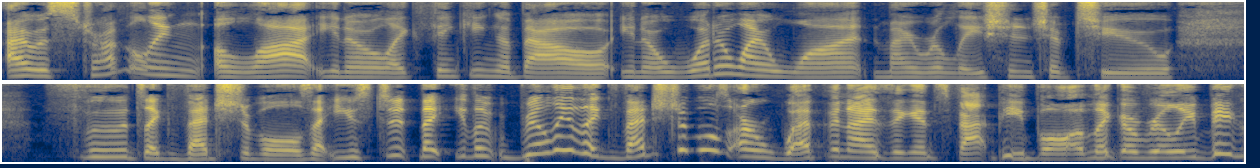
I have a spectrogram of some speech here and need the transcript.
I was struggling a lot, you know, like thinking about, you know, what do I want my relationship to foods like vegetables that used to like like, really like vegetables are weaponized against fat people in like a really big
